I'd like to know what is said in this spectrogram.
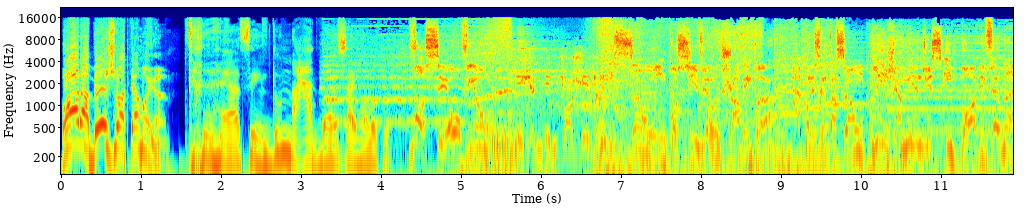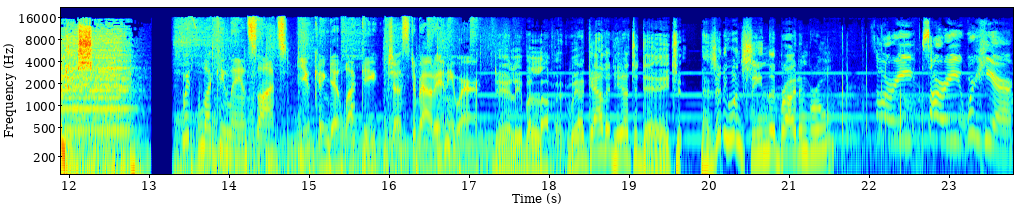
Bora, beijo, até amanhã. É assim, do nada sai uma loucura. Você ouviu? Missão Impossível Jovem Pan. Apresentação: Lígia Mendes e Bob Fernandes. With Lucky Land slots, you can get lucky just about anywhere. Dearly beloved, we are gathered here today to. Has anyone seen the bride and groom? Sorry, sorry, we're here.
